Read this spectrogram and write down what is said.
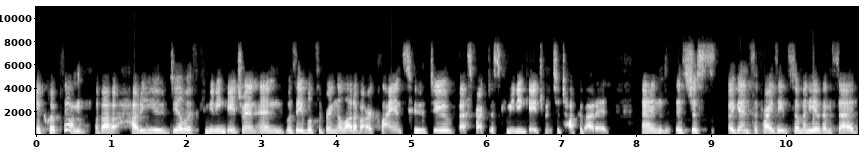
equip them about how do you deal with community engagement and was able to bring a lot of our clients who do best practice community engagement to talk about it. And it's just, again, surprising. So many of them said,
